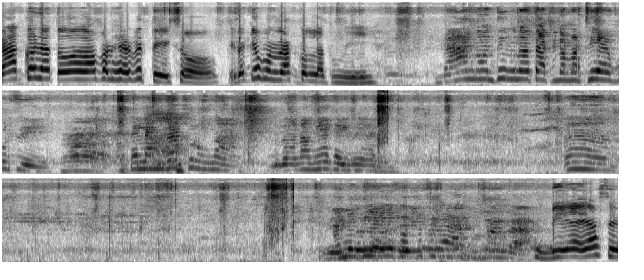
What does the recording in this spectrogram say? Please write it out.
রাগ করে তো আবার হেরবে তেইছ এটা কেমন রাগ করলা তুমি? না নন্দি মুনা তাটি আমার চেয়ে পড়ছে। তাহলে আমি রাগ করুম না। বলে না নিয়ে আনি হ্যাঁ। আমি দিয়ে এ করতেছি না। বিয়ে আছে।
